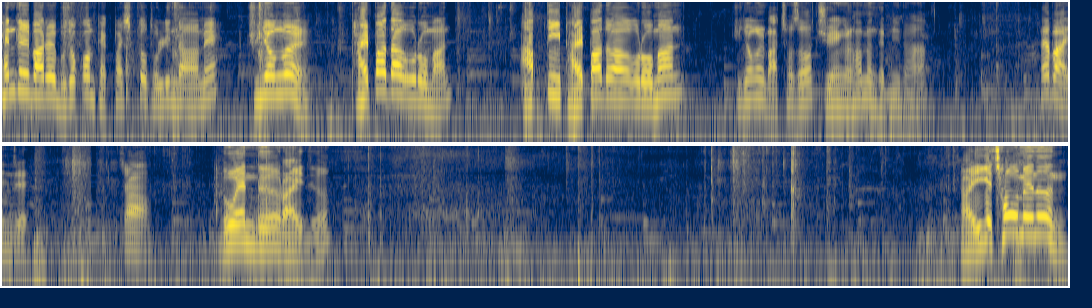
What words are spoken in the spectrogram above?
핸들바를 무조건 180도 돌린 다음에 균형을 발바닥으로만 앞뒤 발바닥으로만 균형을 맞춰서 주행을 하면 됩니다. 해봐 이제. 자, no hand ride. 아 이게 처음에는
